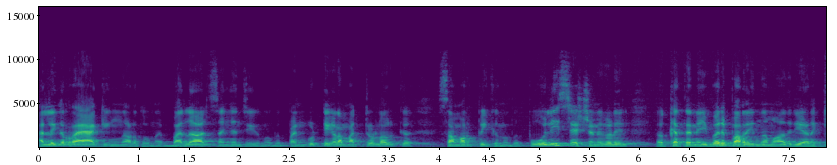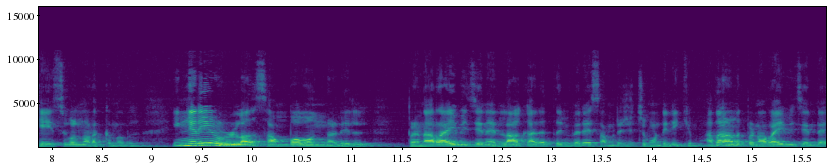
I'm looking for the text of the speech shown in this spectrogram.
അല്ലെങ്കിൽ റാഗിങ് നടത്തുന്നത് ബലാത്സംഗം ചെയ്യുന്നത് പെൺകുട്ടികളെ മറ്റുള്ളവർക്ക് സമർപ്പിക്കുന്നത്. പോലീസ് സ്റ്റേഷനുകളിൽ ഒക്കെ തന്നെ ഇവർ പറയുന്ന മാതിരിയാണ് കേസുകൾ നടക്കുന്നത്. ഇങ്ങനെയുള്ള സംഭവങ്ങളിൽ പിണറായി വിജയൻ എല്ലാ കാലത്തും ഇവരെ സംരക്ഷിച്ചു കൊണ്ടിരിക്കും. അതാണ് പിണറായി വിജയന്റെ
